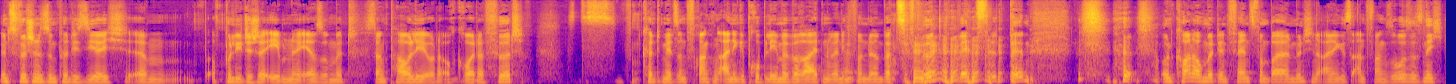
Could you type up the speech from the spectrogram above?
Inzwischen sympathisiere ich ähm, auf politischer Ebene eher so mit St. Pauli oder auch Kräuter Fürth. Das könnte mir jetzt in Franken einige Probleme bereiten, wenn ich von Nürnberg zu Fürth gewechselt bin. und kann auch mit den Fans von Bayern München einiges anfangen. So ist es nicht.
